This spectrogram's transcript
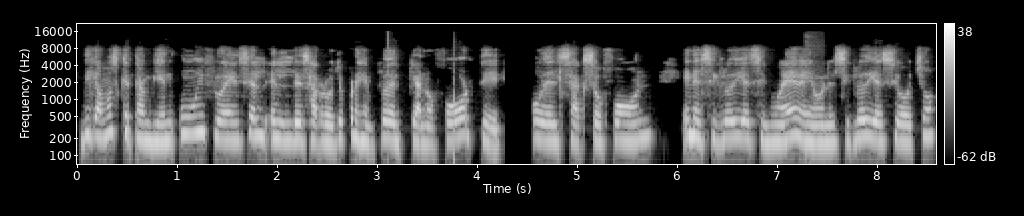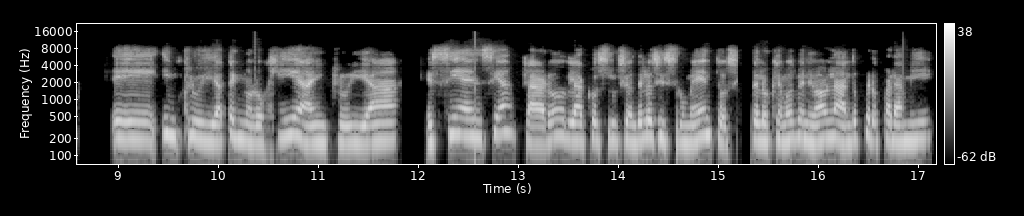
digamos que también hubo influencia el, desarrollo, por ejemplo, del pianoforte o del saxofón en el siglo XIX o en el siglo XVIII, eh, incluía tecnología, incluía eh, ciencia, claro, la construcción de los instrumentos, de lo que hemos venido hablando, pero para mí,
